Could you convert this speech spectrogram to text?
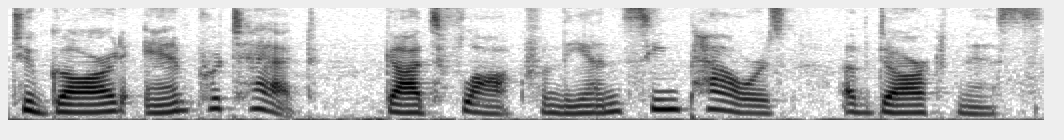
to guard and protect God's flock from the unseen powers of darkness.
